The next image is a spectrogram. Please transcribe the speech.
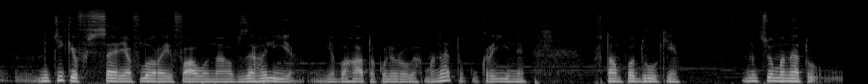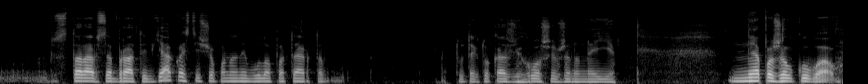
е, не тільки серія Флора і Фауна, а взагалі є багато кольорових монет України в там подруки. На цю монету старався брати в якості, щоб вона не була потерта. Тут, як то кажуть, гроші вже на неї не пожалкував.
